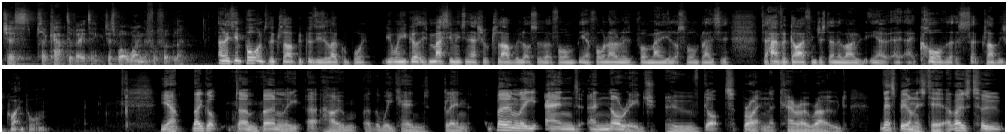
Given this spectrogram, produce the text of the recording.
just so captivating. Just what a wonderful footballer and it's important to the club because he's a local boy. You know, when you've got this massive international club with lots of uh, foreign, you know, foreign owners, foreign managers, lots of foreign players, to, to have a guy from just down the road, you know, at, at core of the club is quite important. Yeah, they've got um, Burnley at home at the weekend, Glenn. Burnley and and Norwich, who've got Brighton at Carrow Road. Let's be honest here: are those two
